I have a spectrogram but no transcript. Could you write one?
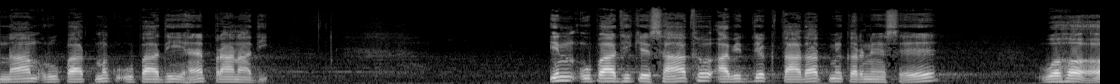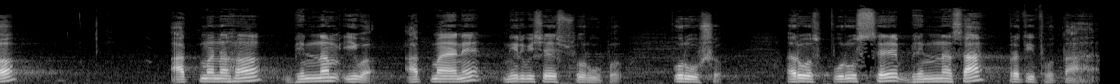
नाम रूपात्मक उपाधि है प्राणादि इन उपाधि के साथ आविद्यक तादात्म्य करने से वह आत्मन भिन्नम इव, आत्मा यानी निर्विशेष स्वरूप, पुरुष। और उस पुरुष से भिन्न सा प्रतीत होता है।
